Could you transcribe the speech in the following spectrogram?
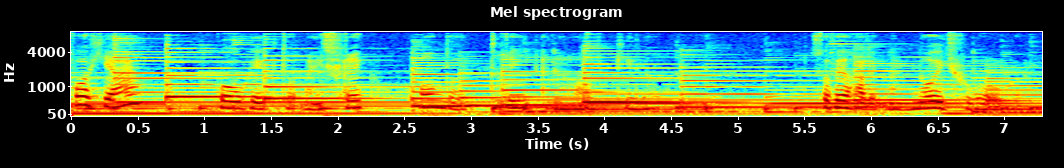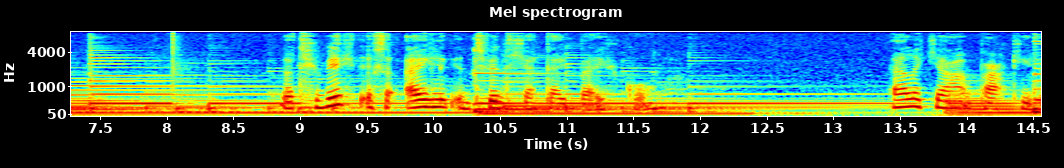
Vorig jaar woog ik tot mijn schrik 103,5 kilo. Zoveel had ik nog nooit gewogen. Dat gewicht is er eigenlijk in 20 jaar tijd bijgekomen. Elk jaar een paar kilo.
